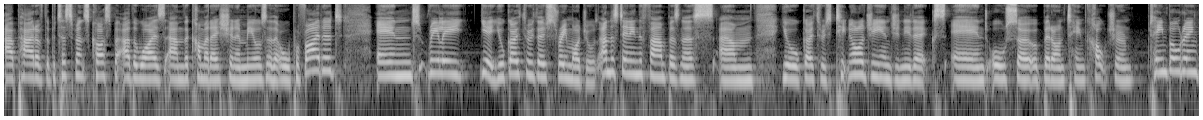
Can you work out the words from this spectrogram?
are part of the participants' cost, but otherwise, um, the accommodation and meals are all provided. And really, yeah, you'll go through those three modules understanding the farm business, um, you'll go through technology and genetics, and also a bit on team culture and team building.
